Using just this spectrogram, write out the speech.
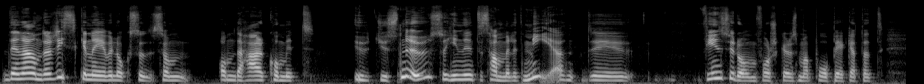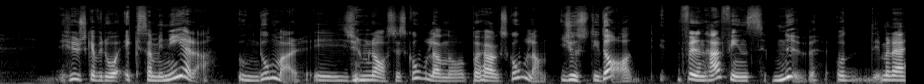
Den andra risken är väl också som om det här kommit ut just nu så hinner inte samhället med. Det finns ju de forskare som har påpekat att hur ska vi då examinera ungdomar i gymnasieskolan och på högskolan just idag? För den här finns nu. Och menar,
